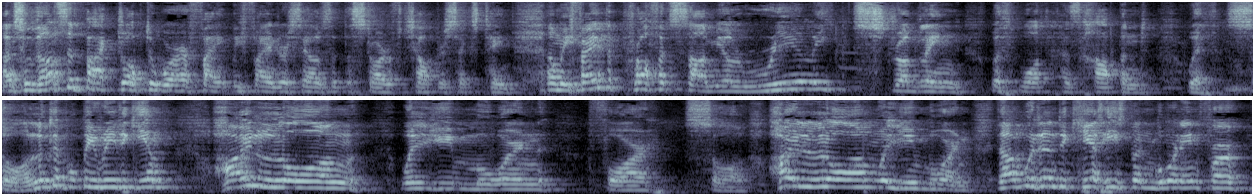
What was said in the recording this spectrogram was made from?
And so that's the backdrop to where we find ourselves at the start of chapter 16. And we find the prophet Samuel really struggling with what has happened with Saul. Look at what we read again. How long will you mourn for Saul. How long will you mourn? That would indicate he's been mourning for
